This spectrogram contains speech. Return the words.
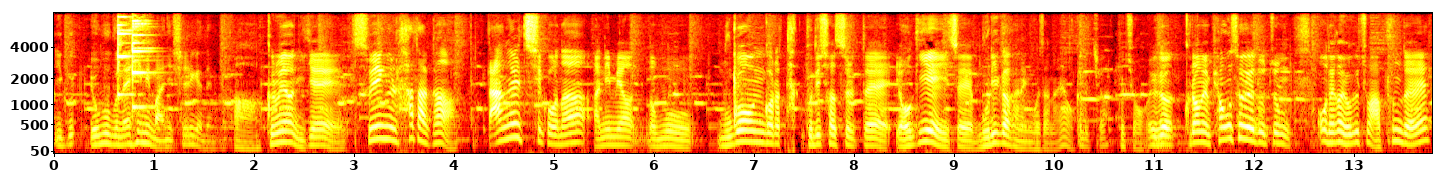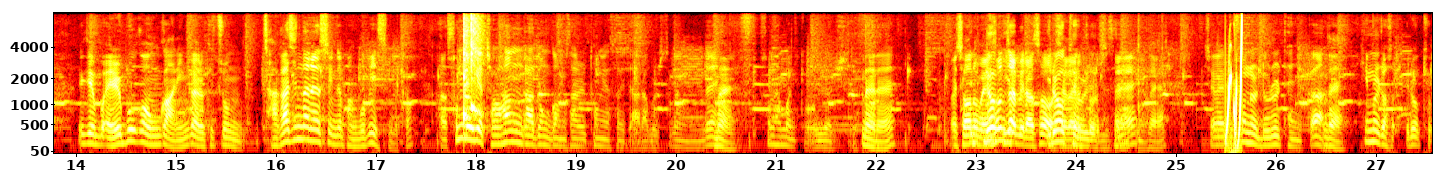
이, 부- 이 부분에 힘이 많이 실리게 됩니다. 아, 그러면 이게 스윙을 하다가 땅을 치거나 아니면 너무 무거운 거를 탁 부딪혔을 때 여기에 이제 무리가 가는 거잖아요. 그렇죠. 그렇죠. 이거 그러면 평소에도 좀 어, 내가 여기 좀 아픈데 이게 뭐 엘보가 온 거 아닌가 이렇게 좀 자가 진단할 수 있는 방법이 있습니까? 아, 손목의 저항 가동 검사를 통해서 이제 알아볼 수가 있는데 네. 손 한번 이렇게 올려주시죠. 네네. 저는 왼손잡이라서 이렇게 제가 올려주세요. 네. 네. 제가 이렇게 손을 누를 테니까 네. 힘을 줘서 이렇게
